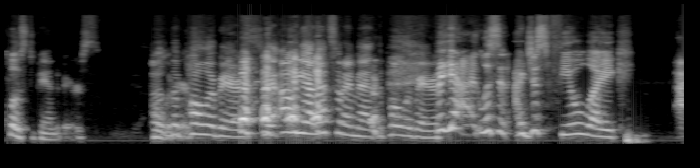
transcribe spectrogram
close to panda bears. Uh, Polar the bears. polar bears. yeah. Oh yeah, that's what I meant. The polar bears. But yeah, listen, I just feel like I,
